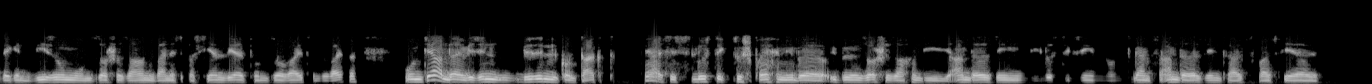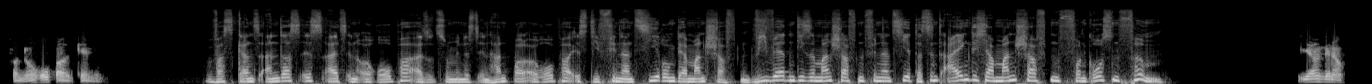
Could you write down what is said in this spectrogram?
wegen Visum und solche Sachen, wann es passieren wird und so weiter und so weiter. Und ja, wir sind, wir sind in Kontakt. Ja, es ist lustig zu sprechen über, über solche Sachen, die andere sind, die lustig sind und ganz andere sind, als was wir von Europa kennen. Was ganz anders ist als in Europa, also zumindest in Handball Europa, ist die Finanzierung der Mannschaften. Wie werden diese Mannschaften finanziert? Das sind eigentlich ja Mannschaften von großen Firmen. Ja, genau.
